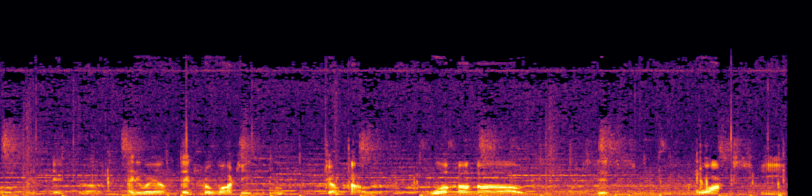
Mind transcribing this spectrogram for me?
Uh, anyway, um, thanks for watching. Ooh, jump power. Whoa! What's this? Walk speed.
